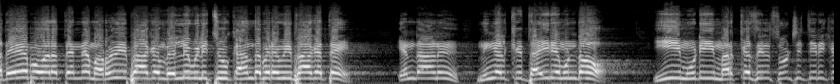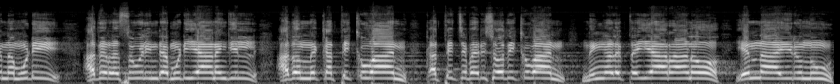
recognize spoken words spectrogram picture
അതേപോലെ തന്നെ മറുവിഭാഗം വെല്ലുവിളിച്ചു കാന്തപുരം വിഭാഗത്തെ. എന്താണ്? നിങ്ങൾക്ക് ധൈര്യമുണ്ടോ? ഈ മുടി മർക്കസിൽ സൂക്ഷിച്ചിരിക്കുന്ന മുടി അത് റസൂലിന്റെ മുടിയാണെങ്കിൽ അതൊന്ന് കത്തിക്കുവാൻ കത്തിച്ച് പരിശോധിക്കുവാൻ നിങ്ങൾ തയ്യാറാണോ എന്നായിരുന്നു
